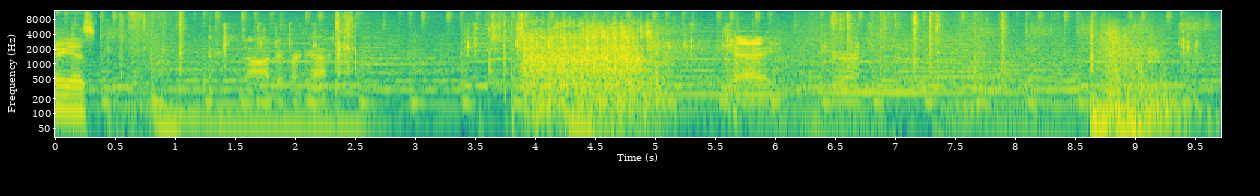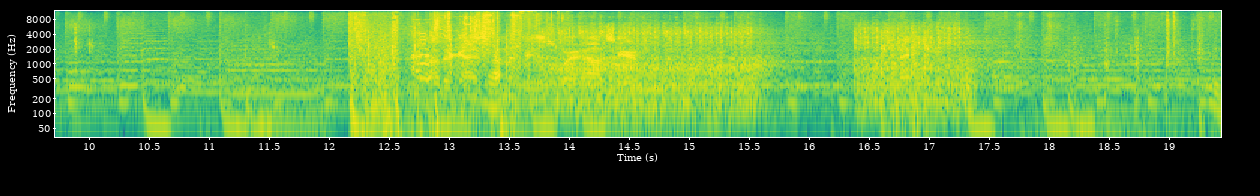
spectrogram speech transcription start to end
he is. Nah, different guy. Okay, sure. Other guys coming through this warehouse here. You.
